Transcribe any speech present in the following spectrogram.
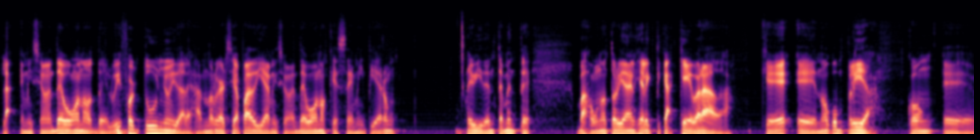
las emisiones de bonos de Luis Fortuño y de Alejandro García Padilla, emisiones de bonos que se emitieron evidentemente bajo una Autoridad de Energía Eléctrica quebrada, que eh, no cumplía con eh,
